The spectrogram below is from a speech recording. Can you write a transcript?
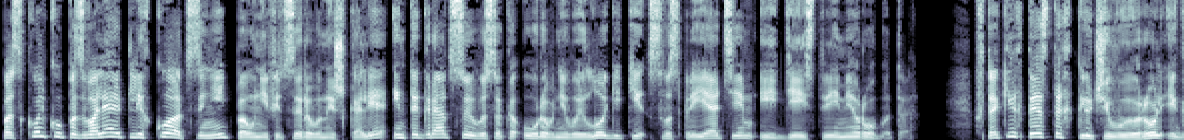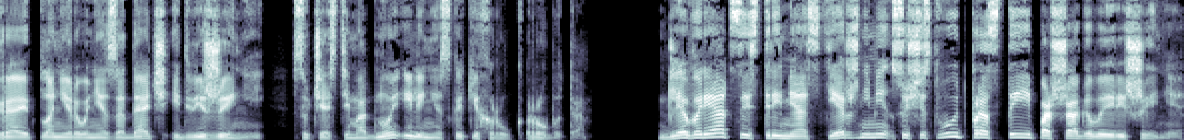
поскольку позволяют легко оценить по унифицированной шкале интеграцию высокоуровневой логики с восприятием и действиями робота. В таких тестах ключевую роль играет планирование задач и движений, с участием одной или нескольких рук робота. Для вариаций с тремя стержнями существуют простые пошаговые решения,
